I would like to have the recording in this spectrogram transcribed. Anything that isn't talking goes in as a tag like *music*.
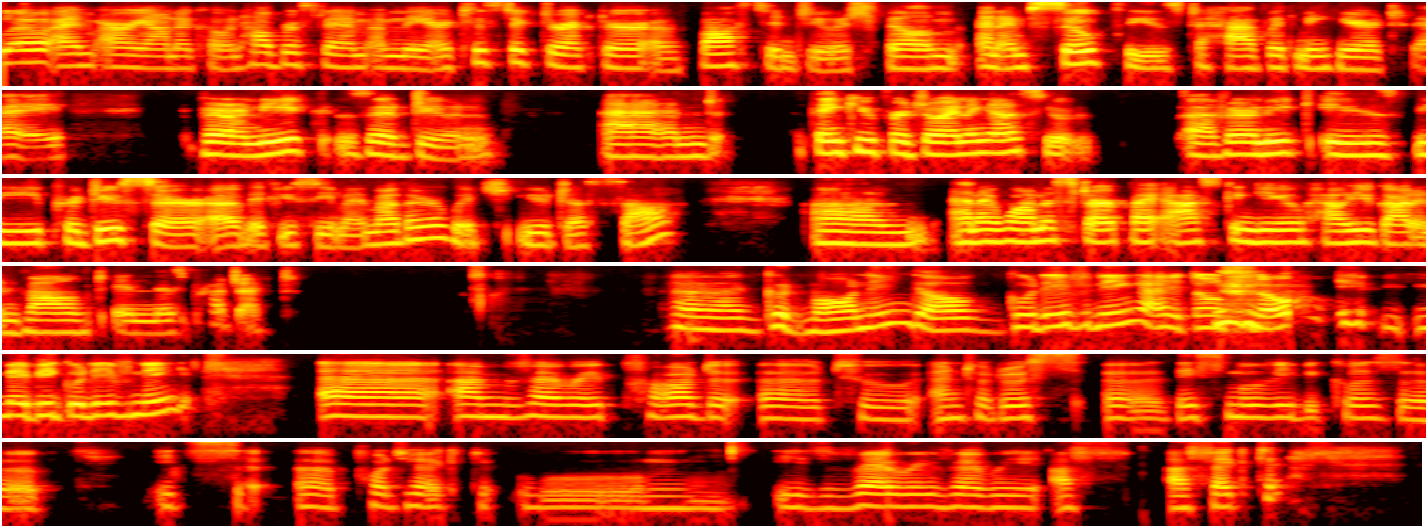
Hello, I'm Ariana Cohen Halberstam. I'm the artistic director of Boston Jewish Film, and I'm so pleased to have with me here today Veronique Zerdoun. And thank you for joining us. uh, Veronique is the producer of If You See My Mother, which you just saw. Um, and I want to start by asking you how you got involved in this project. Uh, good morning or good evening, I don't *laughs* know, maybe good evening. Uh, I'm very proud uh, to introduce uh, this movie because uh, it's a project um, is very, very aff affected.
